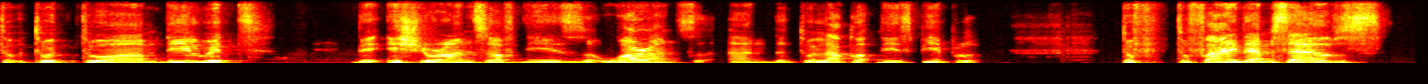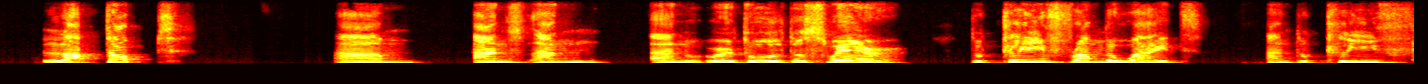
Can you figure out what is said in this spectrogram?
to, to, to um, deal with the issuance of these warrants and to lock up these people, to, to find themselves locked up um, and, and, and were told to swear to cleave from the white and to cleave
